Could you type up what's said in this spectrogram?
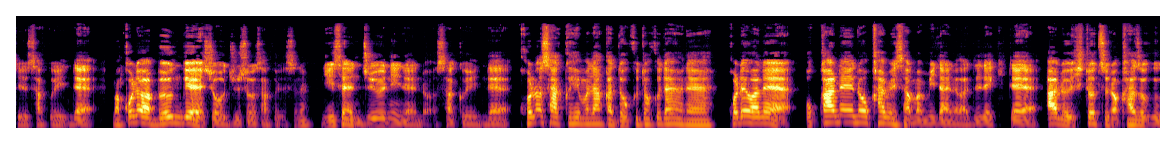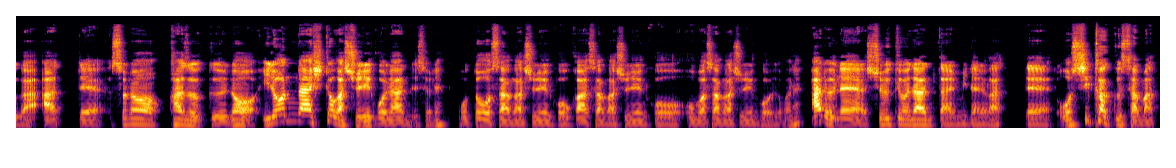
っていう作品で、まあ、これは文芸賞受賞作ですね。2012年の作品で、この作品もなんか独特だよね。これはね、お金の神様みたいのが出てきて、ある一つの家族があって、その家族のいろんな人が主人公なんですよね。お父さんが主人公、お母さんが主人公、おばさんが主人公とかね。あるね、宗教団体みたいのがあって、って、お四角様っ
